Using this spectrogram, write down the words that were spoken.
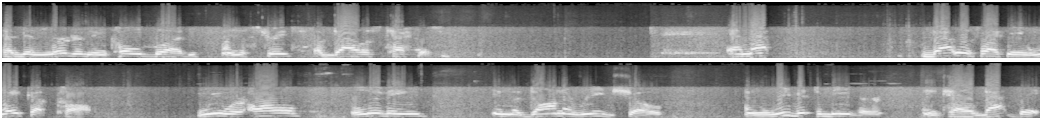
had been murdered in cold blood on the streets of Dallas, Texas. And that that was like a wake up call. We were all living in the Donna Reed show and leave it to Beaver until that day.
